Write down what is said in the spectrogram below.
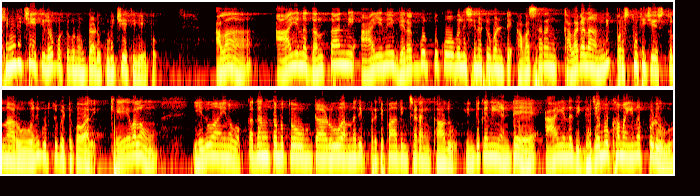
కింది చేతిలో పట్టుకుని ఉంటాడు కుడి చేతి వైపు. అలా ఆయన దంతాన్ని ఆయనే విరగ్గొట్టుకోవలసినటువంటి అవసరం కలగడాన్ని ప్రస్తుతి చేస్తున్నారు అని గుర్తుపెట్టుకోవాలి. కేవలం ఏదో ఆయన ఒక్క దంతముతో ఉంటాడు అన్నది ప్రతిపాదించడం కాదు. ఎందుకని అంటే ఆయనది గజముఖమైనప్పుడు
